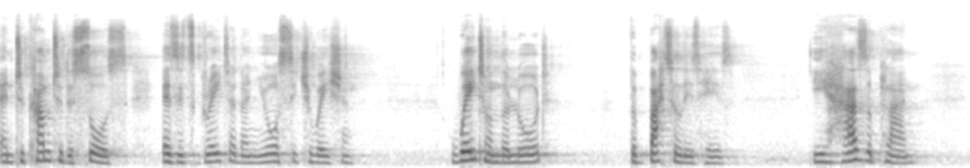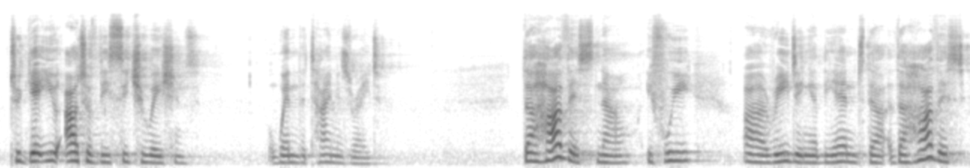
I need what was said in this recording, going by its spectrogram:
and to come to the source as it's greater than your situation. Wait on the Lord. The battle is His. He has a plan to get you out of these situations when the time is right. The harvest now, if we are reading at the end, the, the harvest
